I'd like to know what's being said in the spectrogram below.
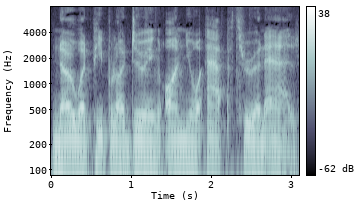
know what people are doing on your app through an ad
